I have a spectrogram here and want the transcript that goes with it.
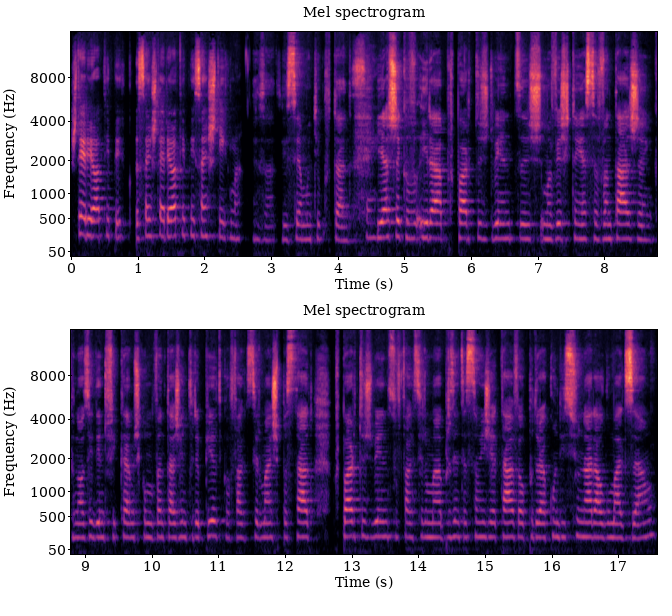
estereótipo, sem estereótipo e sem estigma. Exato, isso é muito importante. Sim. E acha que irá por parte dos doentes, uma vez que tem essa vantagem que nós identificamos como vantagem terapêutica, o facto de ser mais passado por parte dos doentes, o facto de ser uma apresentação apresentação injetável poderá condicionar alguma adesão?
